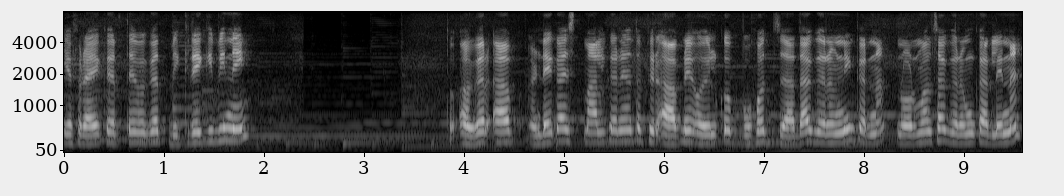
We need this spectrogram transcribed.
ये फ्राई करते वक्त बिखरेगी भी नहीं। तो अगर आप अंडे का इस्तेमाल कर रहे हैं तो फिर आपने ऑयल को बहुत ज़्यादा गर्म नहीं करना नॉर्मल सा गर्म कर लेना है।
